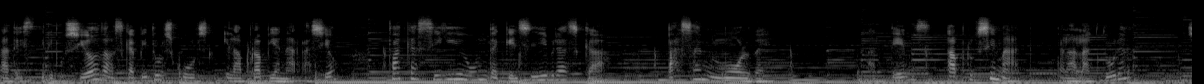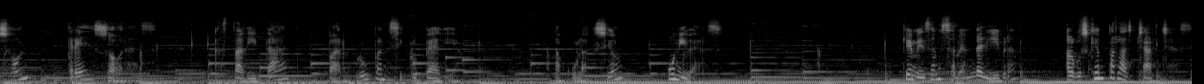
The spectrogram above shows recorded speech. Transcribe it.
La distribució dels capítols curts i la pròpia narració fa que sigui un d'aquells llibres que passen molt bé. El temps aproximat de la lectura són 3 hores. Està editat per Grup Enciclopèdia. La col·lecció Univers. Què més en sabem del llibre? El busquem per les xarxes.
